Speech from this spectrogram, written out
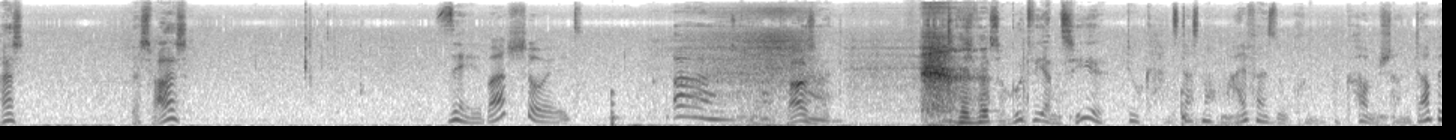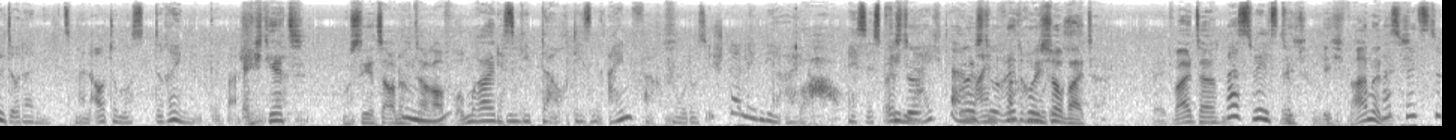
Was? Das war's? Selber schuld. Wahr sein. Ich war so gut wie am Ziel. Du kannst das nochmal versuchen. Komm schon, doppelt oder nichts. Mein Auto muss dringend gewaschen Echt jetzt? werden. Musst du jetzt auch noch darauf rumreiten? Es gibt auch diesen Einfachmodus. Ich stelle ihn dir ein. Wow. Es ist Weißt viel du, leichter weißt du, red ruhig so weiter. Red weiter. Was willst du Ich, tun? ich warne Was dich. willst du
